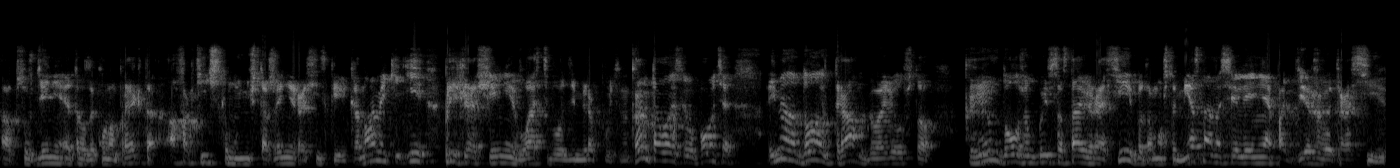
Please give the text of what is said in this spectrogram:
обсуждение этого законопроекта о фактическом уничтожении российской экономики и прекращении власти Владимира Путина. Кроме того, если вы помните, именно Дональд Трамп говорил, что Крым должен быть в составе России, потому что местное население поддерживает Россию.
